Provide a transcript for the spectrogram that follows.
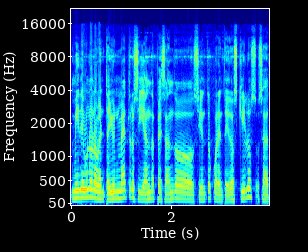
mide 1.91 metros y anda pesando 142 kilos, o sea,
